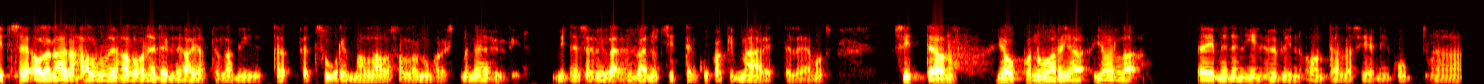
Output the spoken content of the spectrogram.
Itse olen aina halunnut ja haluan edelleen ajatella niin, että, että suurimmalla osalla nuorista menee hyvin. Miten se hyvä, hyvä nyt sitten kukakin määrittelee, mutta sitten on joukko nuoria, joilla ei mene niin hyvin, on tällaisia niin kuin, äh,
